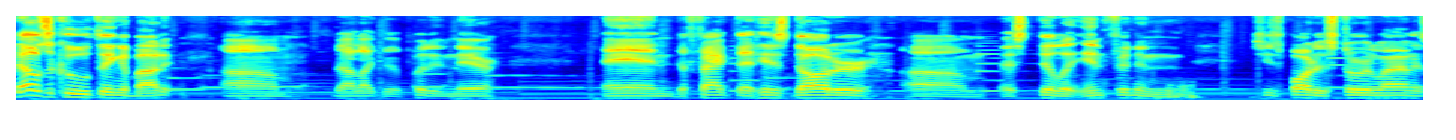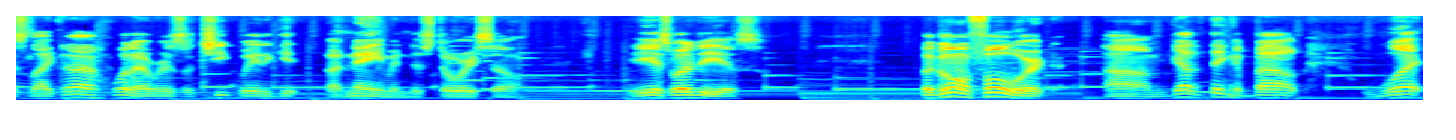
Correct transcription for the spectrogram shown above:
that was a cool thing about it um, that I like to put in there. And the fact that his daughter um, is still an infant and she's part of the storyline is like, uh, whatever. It's a cheap way to get a name in the story. So it is what it is. But going forward, um, got to think about what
